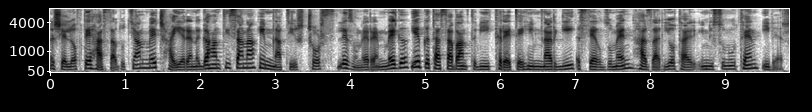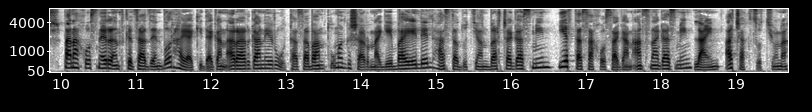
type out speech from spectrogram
նշելով թե հաստատության մեջ հայերը նգահանտիսանա հիմնադիր 4 լեզուներեն մեկը եւ կտասավանդվի քրեթե հիմնարկի ստեղծում են 1798-ին իվեր։ Փանախոսները ընդգծած են, որ հայագիտական արարկաներու դասավանդումը գշարունակե բայելել հաստատության վարչագազմին եւ դասախոսական անձնագազմին լայն աճակցությունը։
